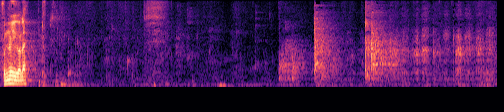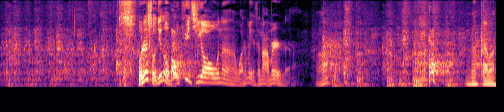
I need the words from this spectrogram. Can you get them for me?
分这一个来。我这手机怎么不聚焦呢？我他妈也是纳闷了啊！你看，看吧，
